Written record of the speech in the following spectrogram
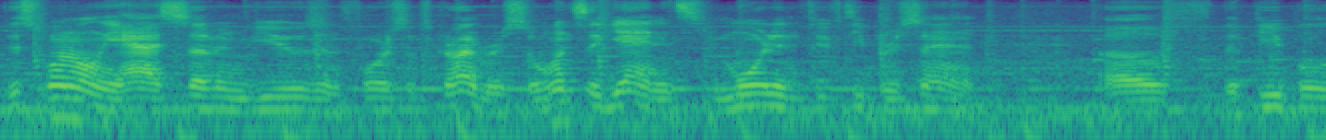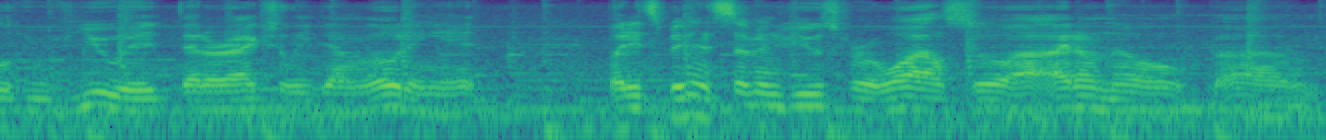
This one only has 7 views and 4 subscribers so once again it's more than 50% of the people who view it that are actually downloading it. But it's been at 7 views for a while so I, don't know um,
